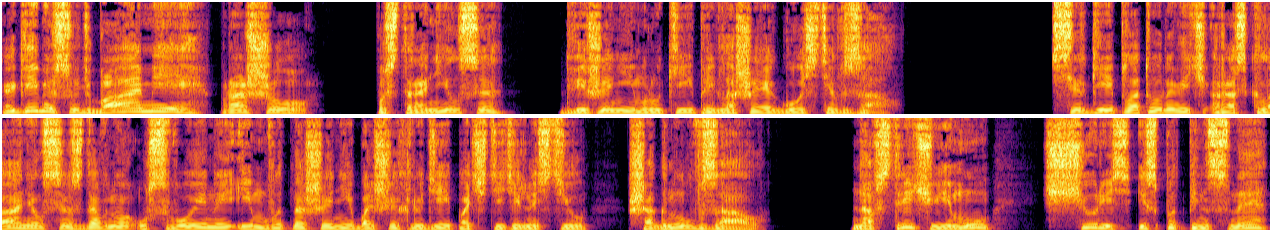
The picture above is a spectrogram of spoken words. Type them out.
«Какими судьбами? Прошу!» Посторонился, движением руки приглашая гостя в зал. Сергей Платонович раскланялся с давно усвоенной им в отношении больших людей почтительностью, шагнул в зал. Навстречу ему, щурясь из-под пенсне,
